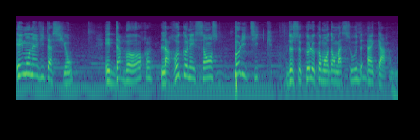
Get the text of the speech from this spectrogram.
Et mon invitation est d'abord la reconnaissance politique de ce que le commandant Massoud incarne,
